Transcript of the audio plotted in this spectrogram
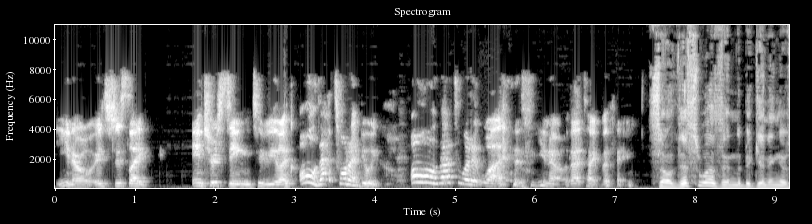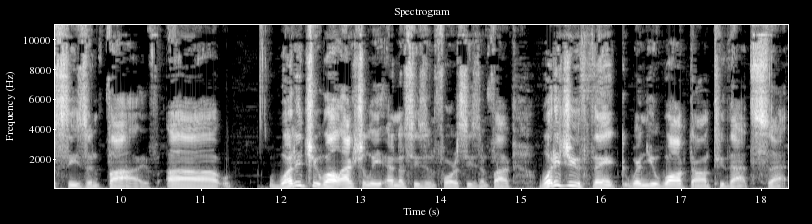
you know it's just like interesting to be like oh that's what i'm doing oh, that's what it was, you know, that type of thing. So this was in the beginning of season five. Uh, what did you, well, actually, end of season four, season five. What did you think when you walked onto that set?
